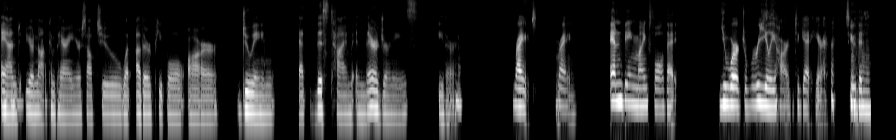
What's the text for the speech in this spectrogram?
and mm-hmm. you're not comparing yourself to what other people are doing at this time in their journeys either. Mm. Right. Mm-hmm. Right. And being mindful that you worked really hard to get here to mm-hmm. this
